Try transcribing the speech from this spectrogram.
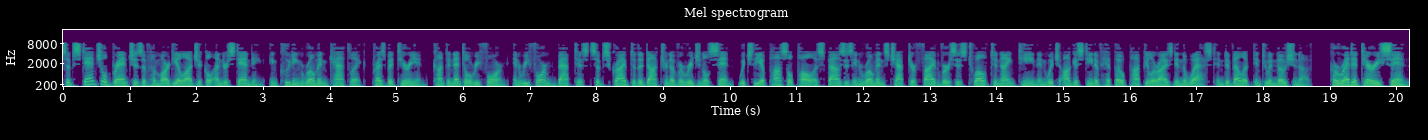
Substantial branches of hamartiological understanding, including Roman Catholic, Presbyterian, Continental Reformed, and Reformed Baptist subscribe to the doctrine of original sin, which the Apostle Paul espouses in Romans chapter 5 verses 12 to 19 and which Augustine of Hippo popularized in the West and developed into a notion of hereditary sin.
